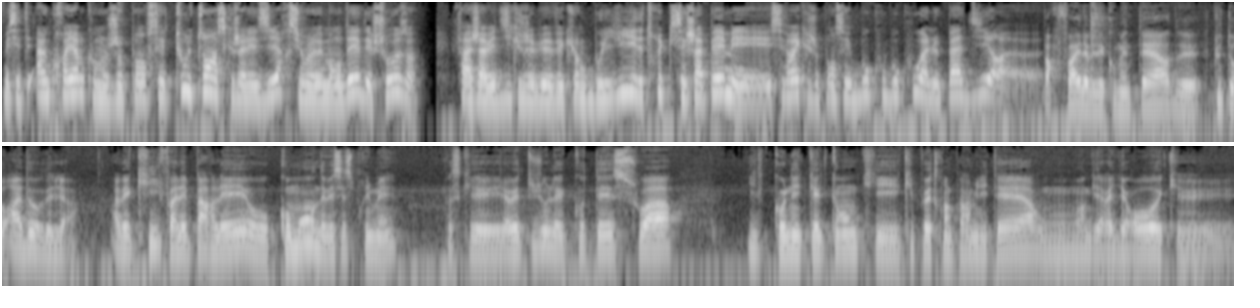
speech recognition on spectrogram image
mais c'était incroyable comme je pensais tout le temps à ce que j'allais dire si on me demandait des choses. Enfin, j'avais dit que j'avais vécu en Bolivie, des trucs qui s'échappaient, mais c'est vrai que je pensais beaucoup, beaucoup à ne pas dire. Euh, Parfois, il avait des commentaires de plutôt ados déjà, avec qui il fallait parler ou comment on devait s'exprimer. Parce qu'il avait toujours les côtés soit il connaît quelqu'un qui, qui, peut être un paramilitaire ou un guerriero et qu'il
